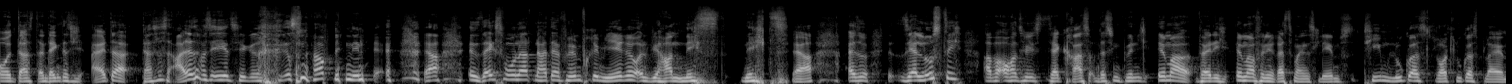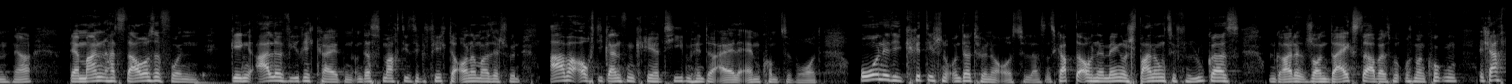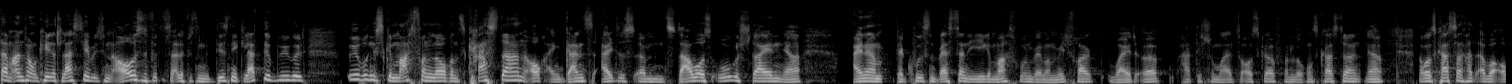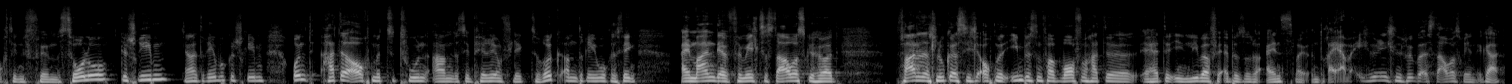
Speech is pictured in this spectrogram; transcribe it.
Und das, dann denkt er sich, Alter, das ist alles, was ihr jetzt hier gerissen habt. In, den, ja, in sechs Monaten hat der Film Premiere und wir haben nichts, nichts, ja. Also sehr lustig, aber auch natürlich sehr krass. Und deswegen bin ich immer, werde ich immer für den Rest meines Lebens Team Lucas, George Lucas bleiben, ja. Der Mann hat Star Wars erfunden, gegen alle Widrigkeiten. Und das macht diese Geschichte auch nochmal sehr schön. Aber auch die ganzen Kreativen hinter ILM kommen zu Wort, ohne die kritischen Untertöne auszulassen. Es gab da auch eine Menge Spannung zwischen Lucas und gerade John Dykester, aber das mu- muss man gucken. Ich dachte am Anfang, okay, das lasst ihr ein bisschen aus, das wird jetzt alles ein bisschen Disney glatt gebügelt. Übrigens gemacht von Lawrence Kasdan, auch ein ganz altes ähm, Star Wars Urgestein, ja. Einer der coolsten Western, die je gemacht wurden, wenn man mich fragt. White Earp hatte ich schon mal als Oscar von Lawrence Kasdan. Ja. Lawrence Kasdan hat aber auch den Film Solo geschrieben, ja, Drehbuch geschrieben und hatte auch mit zu tun, ähm, das Imperium schlägt zurück am Drehbuch. Deswegen ein Mann, der für mich zu Star Wars gehört. Schade, dass Lukas sich auch mit ihm ein bisschen verworfen hatte. Er hätte ihn lieber für Episode 1, 2 und 3. Aber ich will nicht über Star Wars reden, egal.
